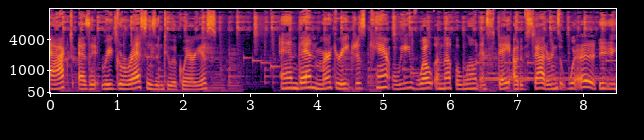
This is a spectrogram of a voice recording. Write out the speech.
act as it regresses into Aquarius. And then Mercury just can't leave well enough alone and stay out of Saturn's way.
